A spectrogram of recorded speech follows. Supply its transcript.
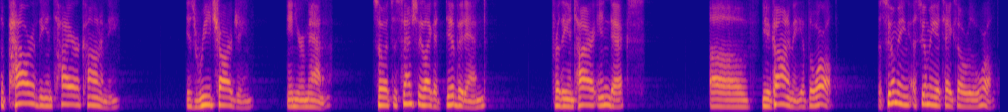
the power of the entire economy is recharging in your mana. So it's essentially like a dividend for the entire index of the economy of the world assuming assuming it takes over the world.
